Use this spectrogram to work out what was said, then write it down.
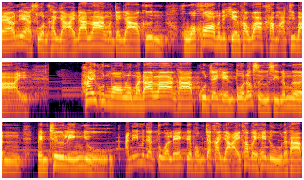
แล้วเนี่ยส่วนขยายด้านล่างมันจะยาวขึ้น หัวข้อมันจะเขียนคำว่าคำอธิบาย ให้คุณมองลงมาด้านล่างครับ คุณจะเห็นตัวหนังสือสีน้ำเงิน เป็นชื่อลิงก์อยู่ อันนี้มันจะตัวเล็กเดี๋ยวผมจะขยายเข้าไปให้ดูนะครับ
